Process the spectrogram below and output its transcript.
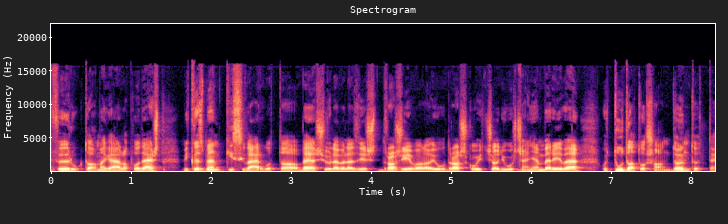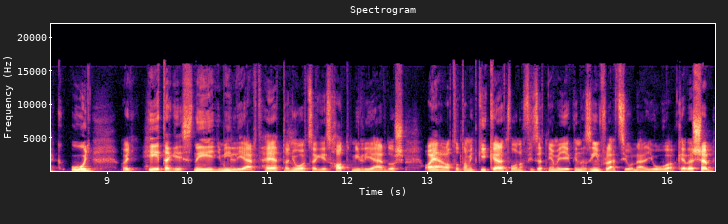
fölrúgta a megállapodást, miközben kiszivárgott a belső levelezés Drazséval, a jó Draskovics, a Gyurcsány emberével, hogy tudatosan döntöttek úgy, hogy 7,4 milliárd helyett a 8,6 milliárdos ajánlatot, amit ki kellett volna fizetni, ami egyébként az inflációnál jóval kevesebb,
